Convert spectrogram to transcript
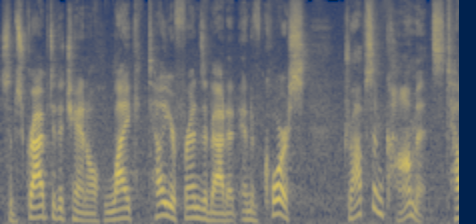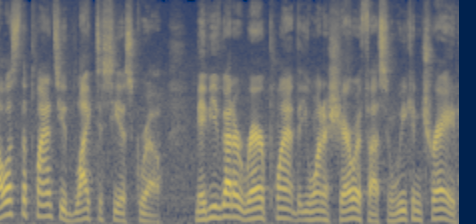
subscribe to the channel, like, tell your friends about it, and of course, drop some comments. Tell us the plants you'd like to see us grow. Maybe you've got a rare plant that you want to share with us and we can trade.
